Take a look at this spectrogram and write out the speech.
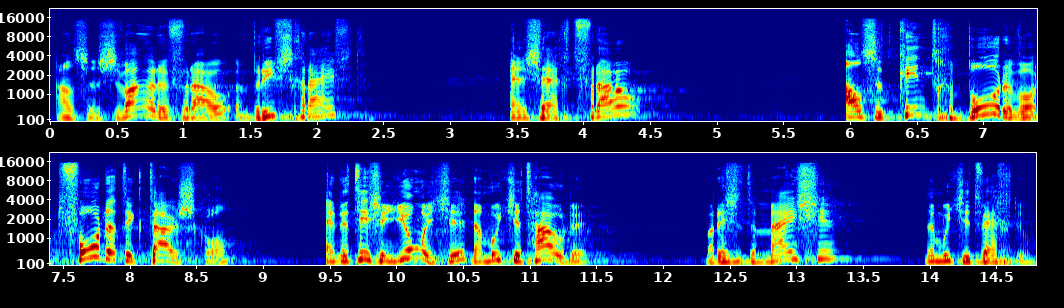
aan zijn zwangere vrouw een brief schrijft en zegt: Vrouw, als het kind geboren wordt voordat ik thuis kom, en het is een jongetje, dan moet je het houden. Maar is het een meisje, dan moet je het wegdoen.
